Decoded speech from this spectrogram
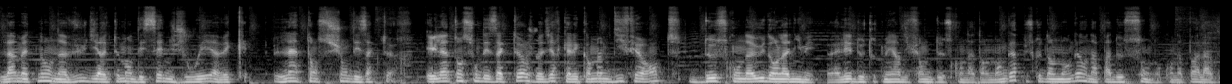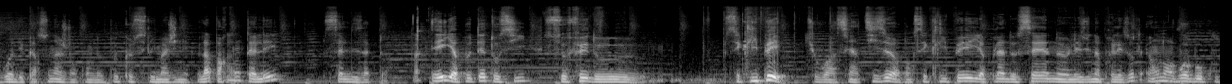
Là maintenant, on a vu directement des scènes jouées avec l'intention des acteurs. Et l'intention des acteurs, je dois dire qu'elle est quand même différente de ce qu'on a eu dans l'anime. Elle est de toute manière différente de ce qu'on a dans le manga, puisque dans le manga, on n'a pas de son, donc on n'a pas la voix des personnages, donc on ne peut que se l'imaginer. Là, par contre, elle est celle des acteurs. Et il y a peut-être aussi ce fait de c'est clippé, tu vois, c'est un teaser, donc c'est clippé, il y a plein de scènes les unes après les autres, et on en voit beaucoup.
